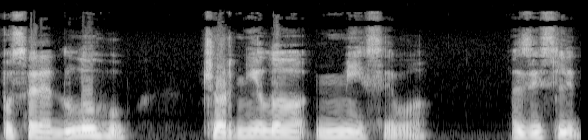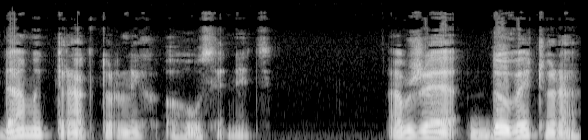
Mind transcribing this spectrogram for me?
Посеред лугу чорніло місиво зі слідами тракторних гусениць. А вже до вечора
